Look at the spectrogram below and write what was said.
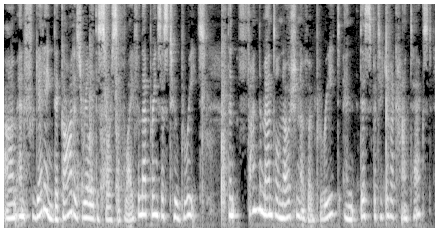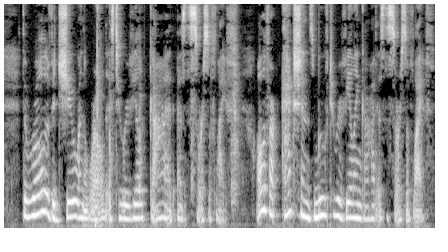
um, and forgetting that God is really the source of life, and that brings us to Brit. The fundamental notion of a Brit in this particular context the role of a Jew in the world is to reveal God as the source of life. All of our actions move to revealing God as the source of life.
